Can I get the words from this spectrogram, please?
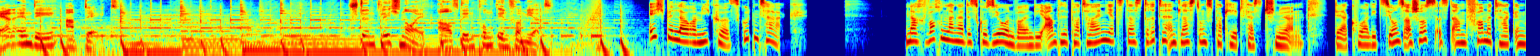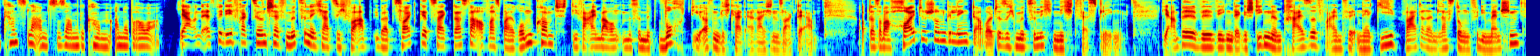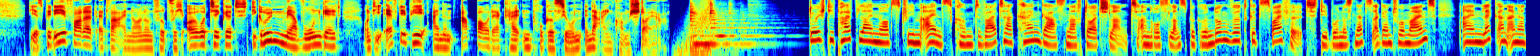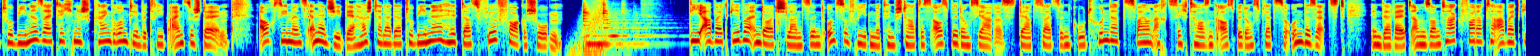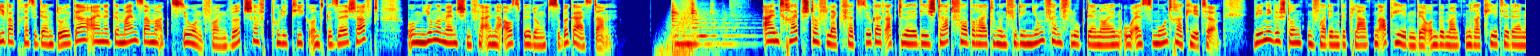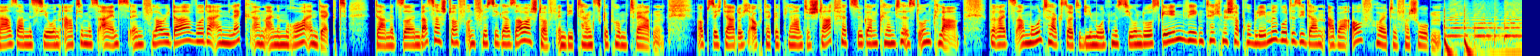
RND Update. Stündlich neu. Auf den Punkt informiert. Ich bin Laura Mikus. Guten Tag. Nach wochenlanger Diskussion wollen die Ampelparteien jetzt das dritte Entlastungspaket festschnüren. Der Koalitionsausschuss ist am Vormittag im Kanzleramt zusammengekommen, Anne Brauer. Ja, und SPD-Fraktionschef Mützenich hat sich vorab überzeugt gezeigt, dass da auch was bei rumkommt. Die Vereinbarung müsse mit Wucht die Öffentlichkeit erreichen, sagte er. Ob das aber heute schon gelingt, da wollte sich Mützenich nicht festlegen. Die Ampel will wegen der gestiegenen Preise, vor allem für Energie, weitere Entlastungen für die Menschen. Die SPD fordert etwa ein 49-Euro-Ticket, die Grünen mehr Wohngeld und die FDP einen Abbau der kalten Progression in der Einkommensteuer. Durch die Pipeline Nord Stream 1 kommt weiter kein Gas nach Deutschland. An Russlands Begründung wird gezweifelt. Die Bundesnetzagentur meint, ein Leck an einer Turbine sei technisch kein Grund, den Betrieb einzustellen. Auch Siemens Energy, der Hersteller der Turbine, hält das für vorgeschoben. Die Arbeitgeber in Deutschland sind unzufrieden mit dem Start des Ausbildungsjahres. Derzeit sind gut 182.000 Ausbildungsplätze unbesetzt. In der Welt am Sonntag forderte Arbeitgeberpräsident Dulger eine gemeinsame Aktion von Wirtschaft, Politik und Gesellschaft, um junge Menschen für eine Ausbildung zu begeistern. Ein Treibstoffleck verzögert aktuell die Startvorbereitungen für den Jungfernflug der neuen US-Mondrakete. Wenige Stunden vor dem geplanten Abheben der unbemannten Rakete der NASA-Mission Artemis 1 in Florida wurde ein Leck an einem Rohr entdeckt. Damit sollen Wasserstoff und flüssiger Sauerstoff in die Tanks gepumpt werden. Ob sich dadurch auch der geplante Start verzögern könnte, ist unklar. Bereits am Montag sollte die Mondmission losgehen. Wegen technischer Probleme wurde sie dann aber auf heute verschoben.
